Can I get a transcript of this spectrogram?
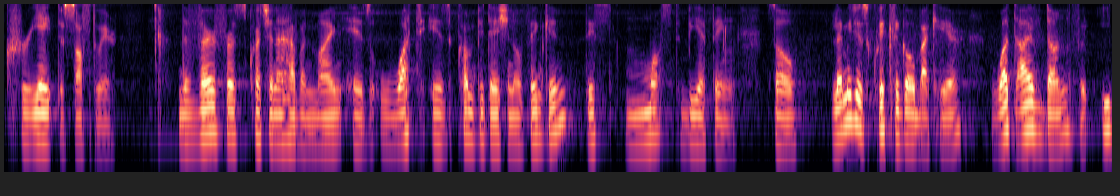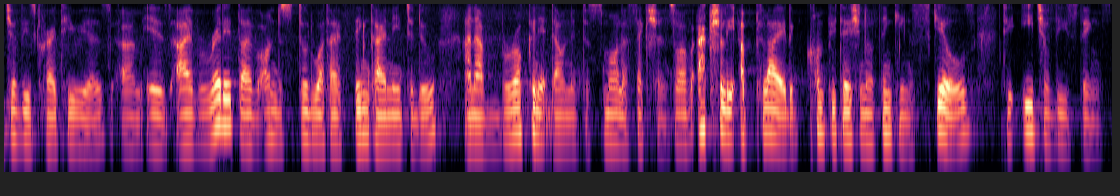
create the software. The very first question i have in mind is what is computational thinking? This must be a thing. So let me just quickly go back here what I've done for each of these criterias um, is I've read it, I've understood what I think I need to do, and I've broken it down into smaller sections. So I've actually applied computational thinking skills to each of these things.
